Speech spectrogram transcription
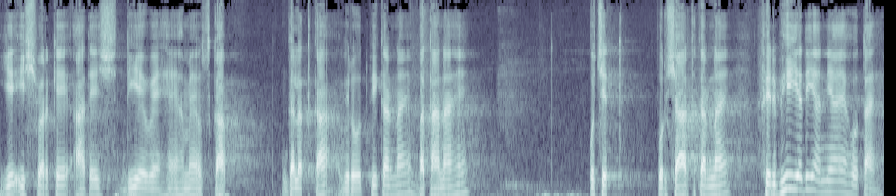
ये ईश्वर के आदेश दिए हुए हैं। हमें उसका गलत का विरोध भी करना है, बताना है। उचित पुरुषार्थ करना है, फिर भी यदि अन्याय होता है,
